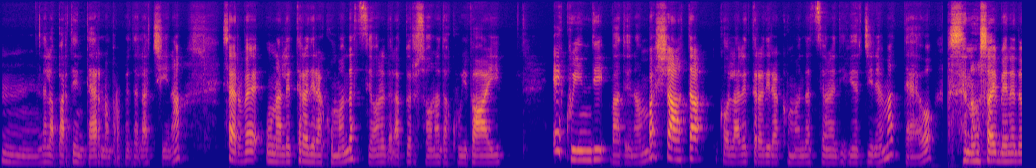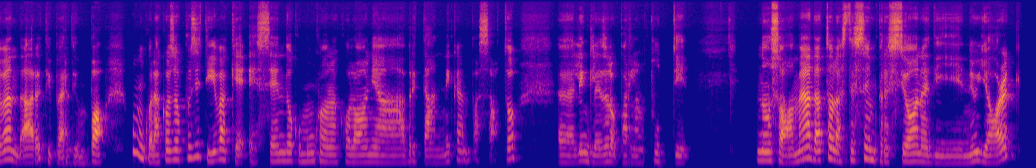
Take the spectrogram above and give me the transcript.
mhmm, nella parte interna proprio della Cina, serve una lettera di raccomandazione della persona da cui vai. E quindi vado in ambasciata con la lettera di raccomandazione di Virginia e Matteo. Se non sai bene dove andare ti perdi un po'. Comunque la cosa positiva è che essendo comunque una colonia britannica in passato, ehm, l'inglese lo parlano tutti. Non so, a me ha dato la stessa impressione di New York,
